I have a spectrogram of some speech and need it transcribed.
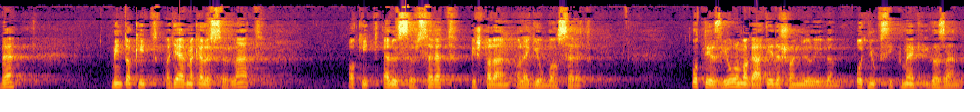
be, mint akit a gyermek először lát, akit először szeret, és talán a legjobban szeret. Ott érzi jól magát édesanyja ott nyugszik meg igazán,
